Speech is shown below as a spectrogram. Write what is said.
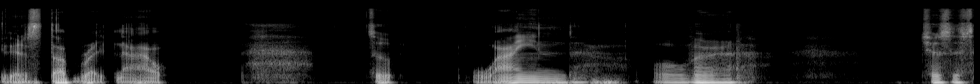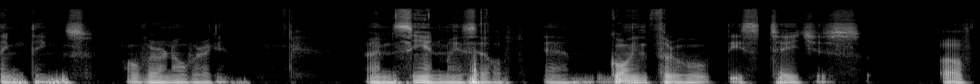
You gotta stop right now. To wind over just the same things over and over again. I'm seeing myself um, going through these stages of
